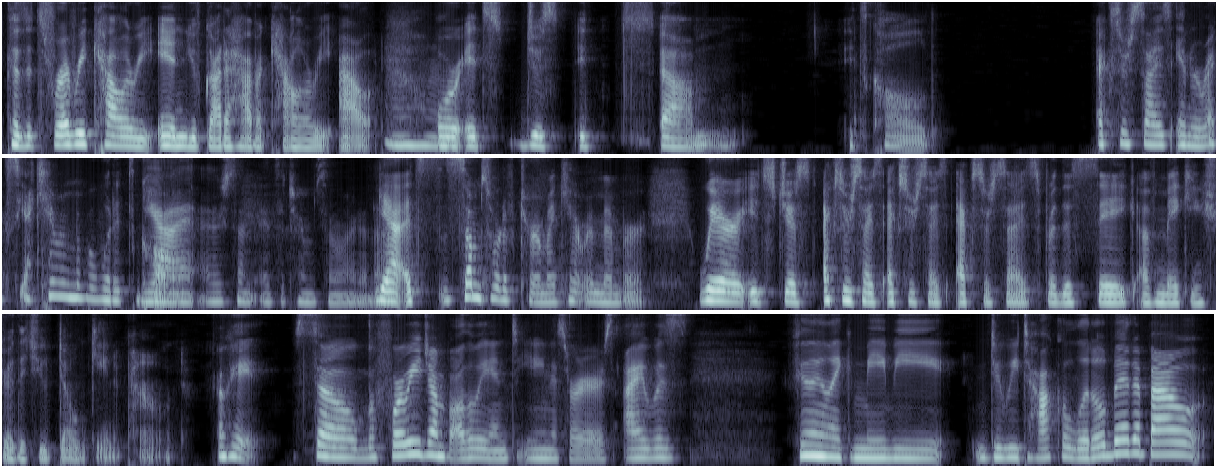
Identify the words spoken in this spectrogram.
because it's for every calorie in you've got to have a calorie out or it's just it's um it's called exercise anorexia i can't remember what it's called Yeah, there's some. It's a term similar to that. yeah, it's some sort of term, I can't remember, where it's just exercise, exercise, exercise for the sake of making sure that you don't gain a pound. Okay, so before we jump all the way into eating disorders, I was feeling like maybe do we talk a little bit about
